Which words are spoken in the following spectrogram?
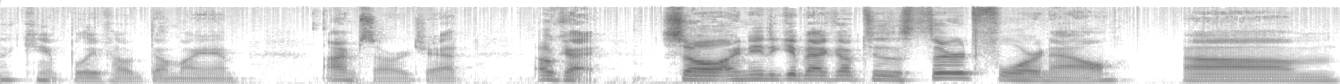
I can't believe how dumb I am. I'm sorry, chat. Okay, so I need to get back up to the third floor now. Um,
